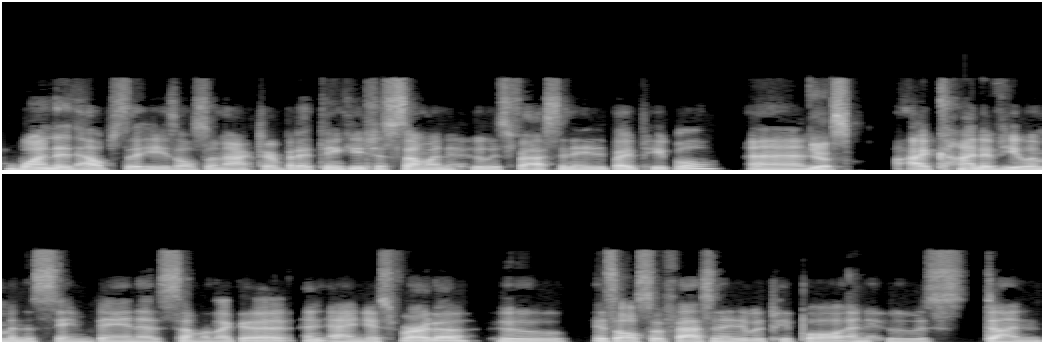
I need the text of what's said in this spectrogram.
one, it helps that he's also an actor, but I think he's just someone who is fascinated by people. And yes. I kind of view him in the same vein as someone like a an Agnes Varda, who is also fascinated with people and who's done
